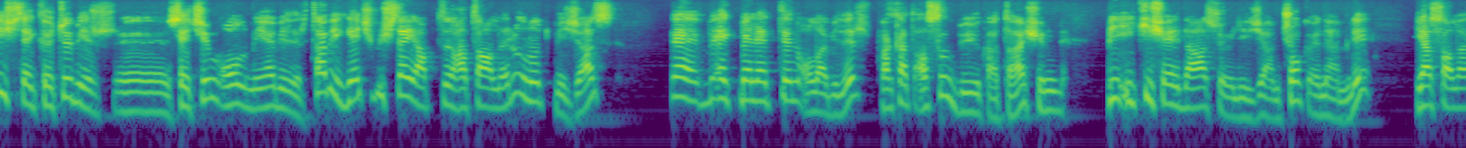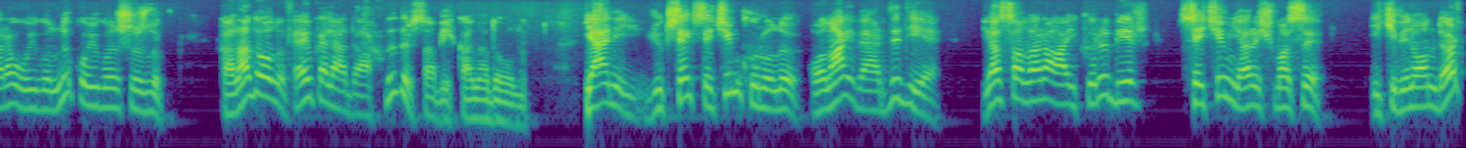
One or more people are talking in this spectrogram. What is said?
hiç de kötü bir e, seçim olmayabilir. Tabii geçmişte yaptığı hataları unutmayacağız. Ve Ekbelettin olabilir. Fakat asıl büyük hata şimdi bir iki şey daha söyleyeceğim. Çok önemli. Yasalara uygunluk, uygunsuzluk. Kanadoğlu fevkalade haklıdır Sabih Kanadoğlu. Yani Yüksek Seçim Kurulu onay verdi diye yasalara aykırı bir seçim yarışması 2014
